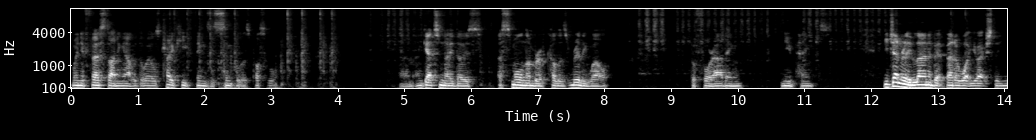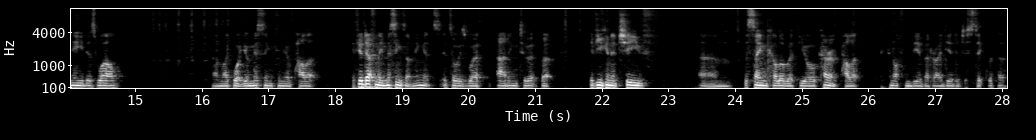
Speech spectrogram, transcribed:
when you're first starting out with oils, try to keep things as simple as possible um, and get to know those a small number of colors really well before adding new paints. You generally learn a bit better what you actually need as well, um, like what you're missing from your palette. If you're definitely missing something, it's it's always worth adding to it. But if you can achieve um, the same color with your current palette, it can often be a better idea to just stick with a,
